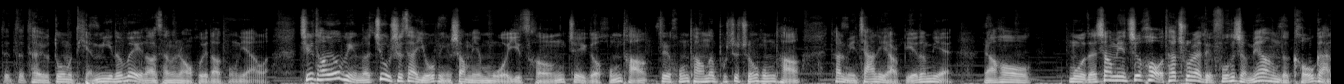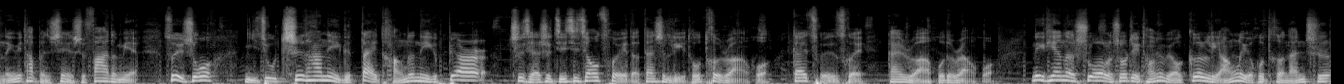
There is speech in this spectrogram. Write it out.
它它它有多么甜蜜的味道，才能让我回到童年了？其实糖油饼呢，就是在油饼上面抹一层这个红糖，这红糖呢不是纯红糖，它里面加了一点别的面，然后抹在上面之后，它出来得符合什么样的口感呢？因为它本身也是发的面，所以说你就吃它那个带糖的那个边儿，吃起来是极其焦脆的，但是里头特软和，该脆的脆，该软和的软和。那天呢说了说这糖油饼搁凉了以后特难吃，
